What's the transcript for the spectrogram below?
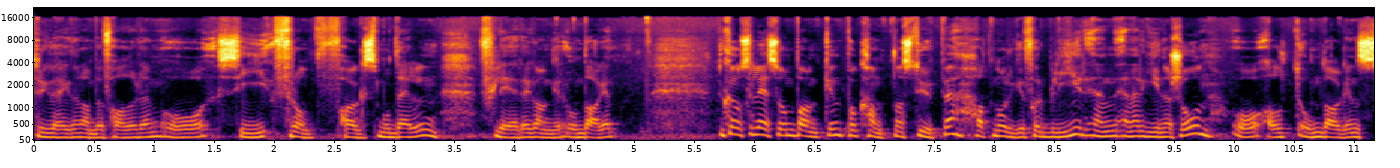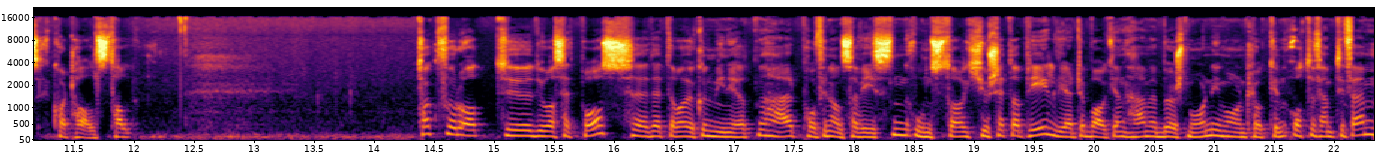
Trygve Hegnar anbefaler dem å si frontfagsmodellen flere ganger om dagen. Du kan også lese om banken på kanten av stupet, at Norge forblir en energinasjon, og alt om dagens kvartalstall. Takk for at eh, du har sett på oss. Dette var Økonominyhetene her på Finansavisen onsdag 26.4. Vi er tilbake igjen her med Børsmorgen i morgen klokken 8.55.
